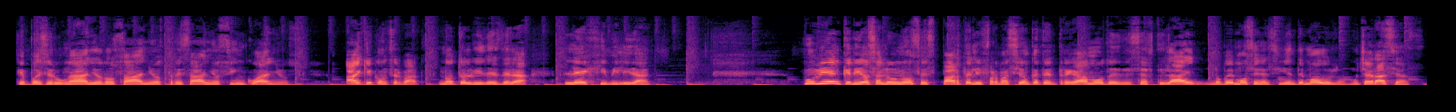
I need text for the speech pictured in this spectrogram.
Que puede ser un año, dos años, tres años, cinco años. Hay que conservar. No te olvides de la legibilidad. Muy bien, queridos alumnos, es parte de la información que te entregamos desde Safety Line. Nos vemos en el siguiente módulo. Muchas gracias.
